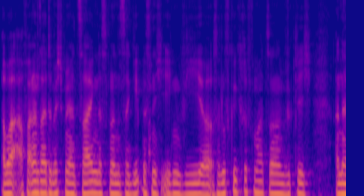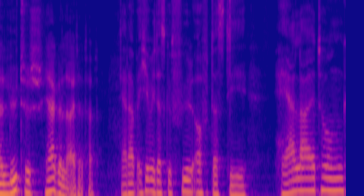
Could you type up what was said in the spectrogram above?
aber auf der anderen Seite möchte man ja zeigen, dass man das Ergebnis nicht irgendwie äh, aus der Luft gegriffen hat, sondern wirklich analytisch hergeleitet hat. ja, da habe ich irgendwie das Gefühl oft, dass die Herleitung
